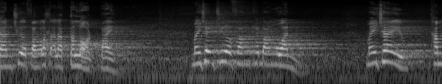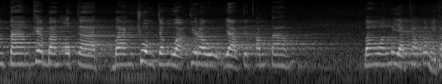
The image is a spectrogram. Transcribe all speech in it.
การเชื่อฟังอัลลอฮ์ตลอดไป ไม่ใช่เชื่อฟังแค่บางวัน ไม่ใช่ทำตามแค่บางโอกาส บางช่วงจังหวะที่เราอยากจะทำตาม บางวันไม่อยากทำก็ไม่ท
